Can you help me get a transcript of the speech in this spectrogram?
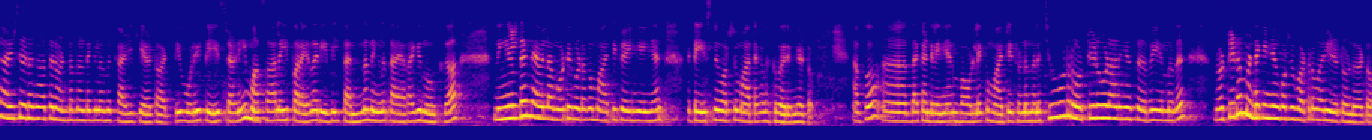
കഴിച്ചു തുടങ്ങാത്തവരുണ്ടെന്നുണ്ടെങ്കിൽ ഒന്ന് കഴിക്കുക കേട്ടോ. അടിപൊളി ടേസ്റ്റാണ് ഈ മസാല ഈ പറയുന്ന രീതിയിൽ തന്നെ നിങ്ങൾ തയ്യാറാക്കി നോക്കുക. നിങ്ങളുടെ ലെവൽ അങ്ങോട്ടും ഇങ്ങോട്ടൊക്കെ മാറ്റി കഴിഞ്ഞ് കഴിഞ്ഞാൽ ടേസ്റ്റിന് കുറച്ച് മാറ്റങ്ങളൊക്കെ വരും കേട്ടോ. അപ്പോൾ ഇതാ കണ്ടില്ലേ ഞാൻ ബൗളിലേക്ക് മാറ്റിയിട്ടുണ്ട്. നല്ല ചൂട് റൊട്ടിയുടെ കൂടാണ് ഞാൻ സെർവ് ചെയ്യുന്നത്. റൊട്ടിയുടെ മണ്ടയ്ക്ക് ഞാൻ കുറച്ച് ബട്ടർ വാരി ഇട്ടിട്ടുണ്ട് കേട്ടോ.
